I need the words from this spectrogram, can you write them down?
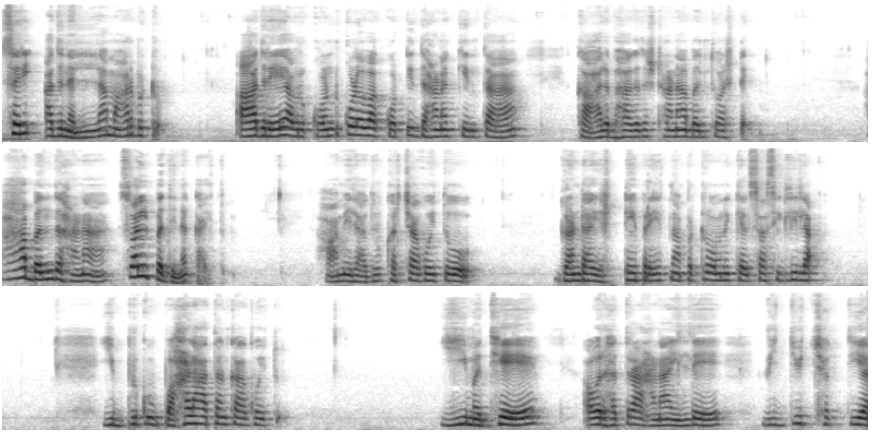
ಸರಿ, ಅದನ್ನೆಲ್ಲ ಮಾರಿಬಿಟ್ರು. ಆದರೆ ಅವರು ಕೊಂಡ್ಕೊಳ್ಳೋವಾಗ ಕೊಟ್ಟಿದ್ದ ಹಣಕ್ಕಿಂತ ಕಾಲು ಭಾಗದಷ್ಟು ಹಣ ಬಂತು ಅಷ್ಟೆ. ಆ ಬಂದ ಹಣ ಸ್ವಲ್ಪ ದಿನಕ್ಕಾಯಿತು. ಆಮೇಲೆ ಅದು ಖರ್ಚಾಗೋಯ್ತು. ಗಂಡ ಎಷ್ಟೇ ಪ್ರಯತ್ನ ಪಟ್ಟರು ಅವನಿಗೆ ಕೆಲಸ ಸಿಗಲಿಲ್ಲ. ಇಬ್ರಿಗೂ ಬಹಳ ಆತಂಕ ಆಗೋಯ್ತು. ಈ ಮಧ್ಯೆ ಅವ್ರ ಹತ್ರ ಹಣ ಇಲ್ಲದೆ ವಿದ್ಯುತ್ ಶಕ್ತಿಯ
